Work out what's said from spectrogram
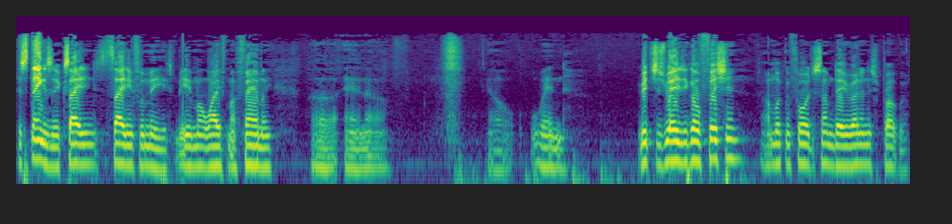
this thing is exciting. Exciting for me. It's me and my wife, my family, uh, and uh, you know when Rich is ready to go fishing, I'm looking forward to someday running this program.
